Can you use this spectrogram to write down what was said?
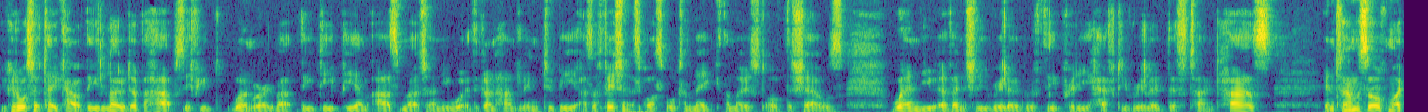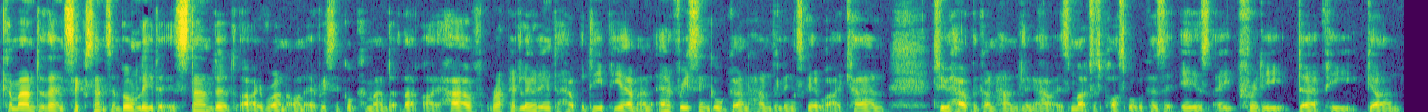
You could also take out the loader perhaps if you weren't worried about the DPM as much and you wanted the gun handling to be as efficient as possible to make the most of the shells when you eventually reload with the pretty hefty reload this tank has. In terms of my commander then, Sixth Sense and Born Leader is standard. I run on every single commander that I have. Rapid loading to help the DPM and every single gun handling skill I can to help the gun handling out as much as possible because it is a pretty derpy gun.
